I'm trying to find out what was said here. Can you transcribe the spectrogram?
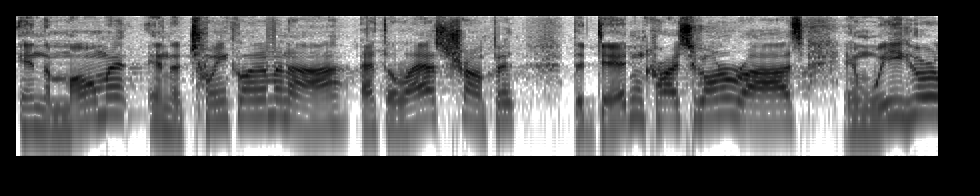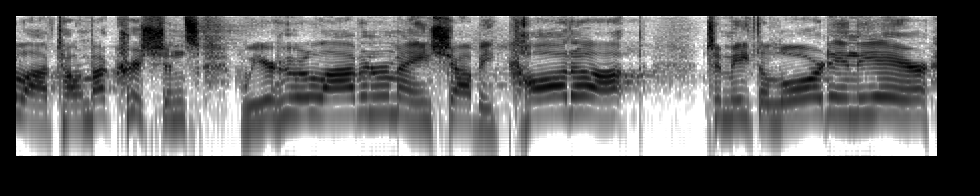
in the moment, in the twinkling of an eye, at the last trumpet, the dead in Christ are going to rise, and we who are alive, talking about Christians, we who are alive and remain, shall be caught up to meet the Lord in the air.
